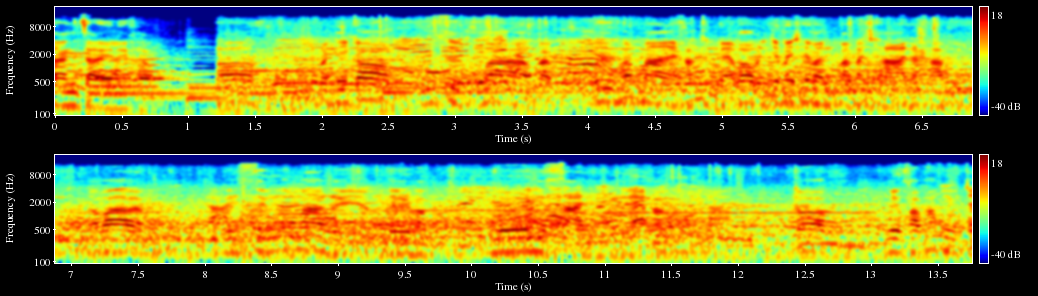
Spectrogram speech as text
ตั้งใจเลยครับ ก็วันนี้ก็รู้สึกว่าแบบปลื้มมากๆเลยครับ ถึงแม้ว่าวันนี้จะไม่ใช่วันประชานะครับ แต่ว่าแบบเป็นซึ้งมากๆเลยแบบเดินแบบมือสั่นเลยครับ ก็มีความภาคภูมิใจ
